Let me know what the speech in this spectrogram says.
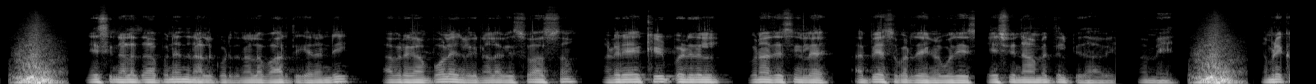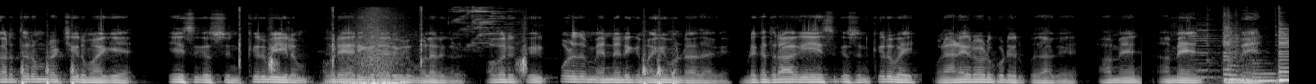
நேசி நல்ல தாப்புன்னு இந்த நாள் கொடுத்த நல்ல வார்த்தைக்கு நன்றி. அபிரகாம் போல எங்களுக்கு நல்ல விசுவாசம் அடரே கீழ்ப்படுதல் குணாதிசயங்களை அபியாசப்படுத்த எங்களுக்கு உதவி. இயேசு நாமத்தில் பிதாவே. ஆமேன். நம்முடைய கருத்தரும் ரட்சிகருமாகிய இயேசு கிறிஸ்துவின் கிருபையிலும் அவரை அறிகிற அறிவிலும் வளருங்கள். அவருக்கு இப்பொழுதும் என்னென்னைக்கு மகிமை உண்டாவதாக. நம்முடைய கத்தராக இயேசு கிறிஸ்துவின் கிருபை உங்கள் அனைவரோடு கூட இருப்பதாக. ஆமேன் ஆமேன் ஆமேன்.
